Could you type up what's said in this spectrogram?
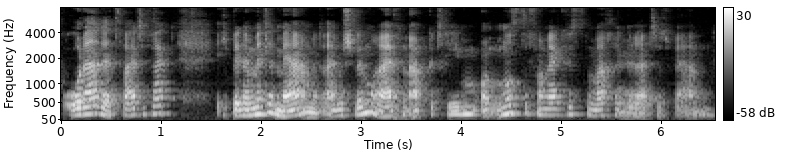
Oder der zweite Fakt, ich bin im Mittelmeer mit einem Schwimmreifen abgetrieben und musste von der Küstenwache gerettet werden.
